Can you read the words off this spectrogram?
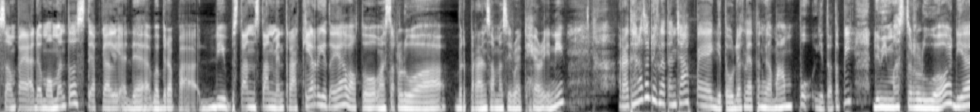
sampai ada momen tuh setiap kali ada beberapa di stand stand main terakhir gitu ya waktu Master Luo berperan sama si Red Hair ini Red Hair tuh udah kelihatan capek gitu udah kelihatan nggak mampu gitu. Tapi demi Master Luo dia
